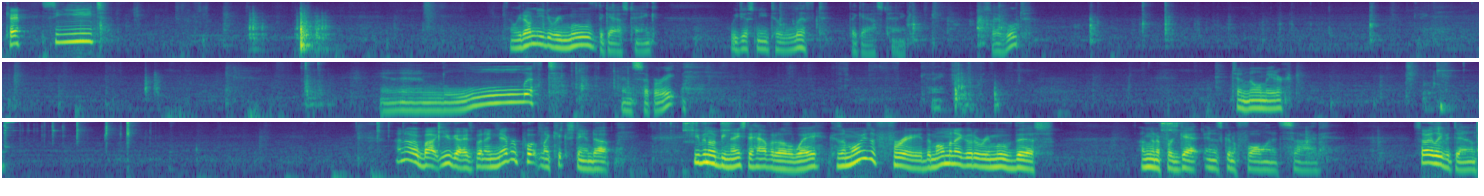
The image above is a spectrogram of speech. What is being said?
Okay, seat. And we don't need to remove the gas tank. We just need to lift the gas tank. Sehr gut. And lift and separate. Okay. 10 millimeter. Know about you guys, but I never put my kickstand up. Even though it'd be nice to have it out of the way, because I'm always afraid the moment I go to remove this, I'm going to forget and it's going to fall on its side. So I leave it down.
